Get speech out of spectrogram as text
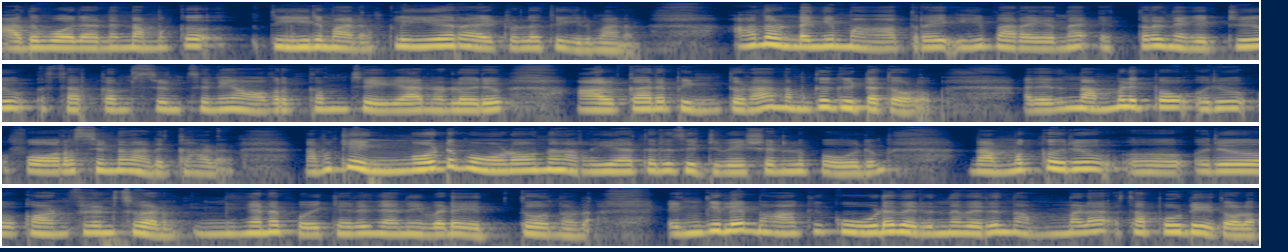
അതുപോലെ തന്നെ നമുക്ക് തീരുമാനം ക്ലിയർ ആയിട്ടുള്ള തീരുമാനം. അതുണ്ടെങ്കിൽ മാത്രമേ ഈ പറയുന്ന എത്ര നെഗറ്റീവ് സർക്കംസ്റ്റൻസിനെ ഓവർകം ചെയ്യാനുള്ളൊരു ആൾക്കാരെ പിന്തുണ നമുക്ക് കിട്ടത്തുള്ളൂ. അതായത് നമ്മളിപ്പോൾ ഒരു ഫോറസ്റ്റിന്റെ നടുക്കാണ്. നമുക്ക് എങ്ങോട്ട് പോകണമെന്ന് അറിയാത്തൊരു സിറ്റുവേഷനിൽ പോലും നമുക്കൊരു ഒരു കോൺഫിഡൻസ് വേണം. ഇങ്ങനെ പോയി കഴിഞ്ഞാൽ ഞാൻ ഇവിടെ എത്തുമെന്നുള്ള എങ്കിലേ ബാക്കി കൂടെ വരുന്നവർ നമ്മളെ സപ്പോർട്ട് ചെയ്തോളൂ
